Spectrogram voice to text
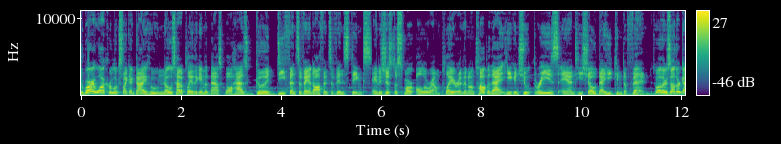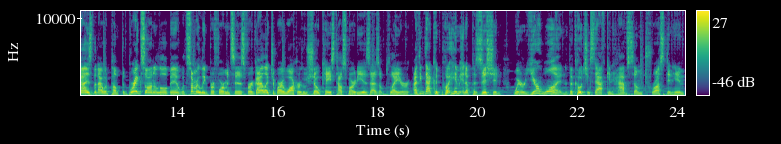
Jabari Walker looks like a guy who knows how to play the game of basketball, has good defensive and offensive instincts, and is just a smart all-around player. And then on top of that, he can shoot threes, and he showed that he can defend. So while there's other guys that I would pump the brakes on a little bit with Summer League performances, for a guy like Jabari Walker who showcased how smart he is as a player, I think that could put him in a position where year one, the coaching staff can have some trust in him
